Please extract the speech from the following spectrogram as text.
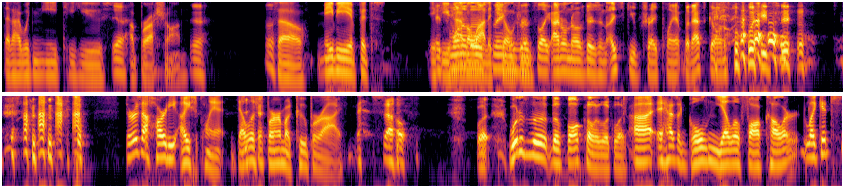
that I would need to use Yeah. a brush on. Yeah. So maybe if it's if it's you one have of a those lot of things children, that's like I don't know if there's an ice cube tray plant, but that's going away too. there is a hardy ice plant, Delosperma cooperi. so But what does the the fall color look like? uh, it has a golden yellow fall color. Like it's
